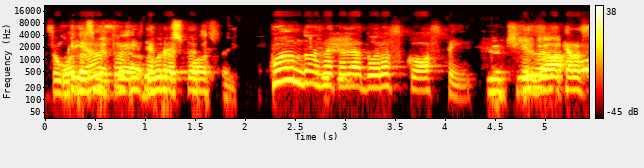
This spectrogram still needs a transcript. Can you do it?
São Quando crianças interpretando... Quando as metralhadoras cospem. Eles usam, aquelas,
